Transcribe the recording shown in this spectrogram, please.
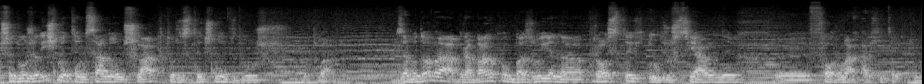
Przedłużyliśmy tym samym szlak turystyczny wzdłuż Motławy. Zabudowa Brabanku bazuje na prostych, industrialnych y, formach architektury.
